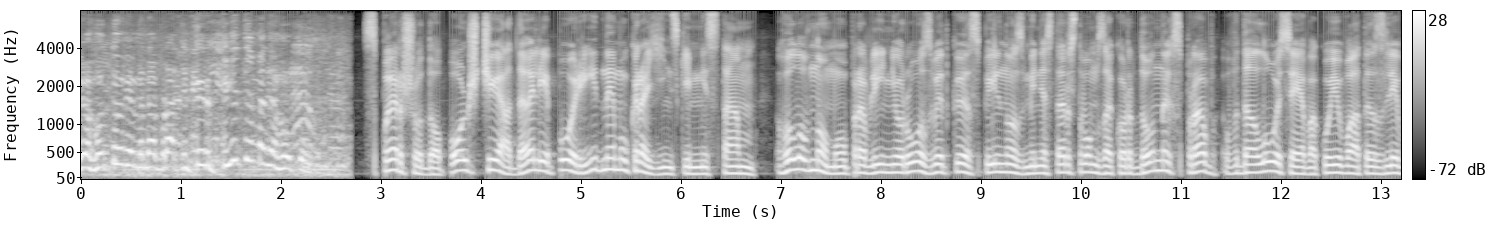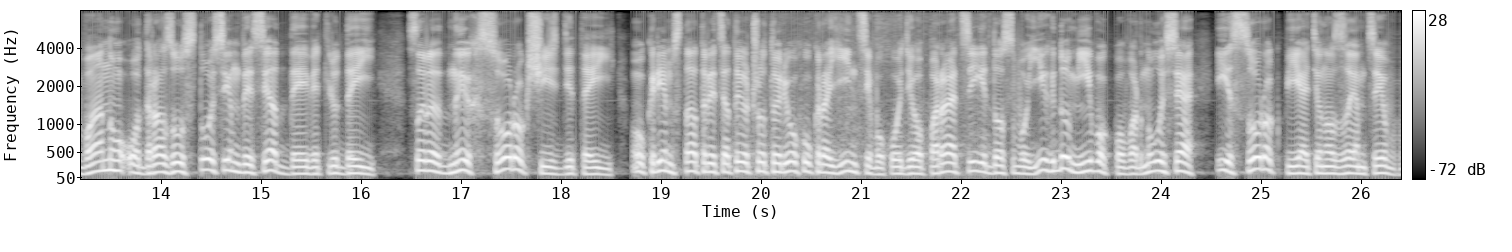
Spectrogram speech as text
Ви готові мене брати? Терпіти мене готові? Спершу до Польщі, а далі по рідним українським містам. Головному управлінню розвідки спільно з Міністерством закордонних справ вдалося евакуювати з Лівану одразу 179 людей. Серед них 46 дітей. Окрім 134 українців у ході операції до своїх домівок повернулися і 45 іноземців.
